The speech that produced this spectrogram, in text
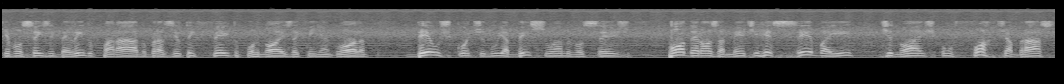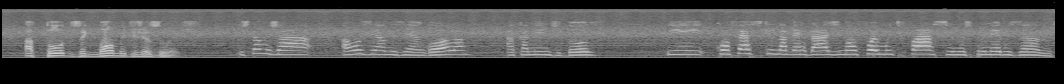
que vocês em Belém do Pará, no Brasil, têm feito por nós aqui em Angola. Deus continue abençoando vocês poderosamente. Receba aí de nós um forte abraço a todos em nome de Jesus. Estamos já há 11 anos em Angola, a caminho de 12, e confesso que na verdade não foi muito fácil nos primeiros anos.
